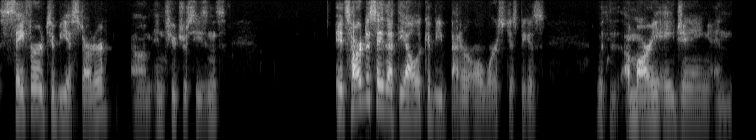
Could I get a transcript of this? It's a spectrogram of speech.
safer to be a starter um, in future seasons. It's hard to say that the outlook could be better or worse just because with Amari aging and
